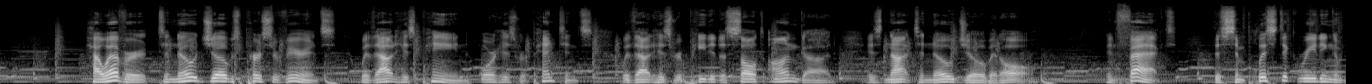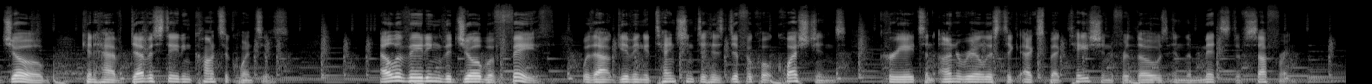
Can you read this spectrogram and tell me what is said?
However, to know Job's perseverance without his pain or his repentance without his repeated assault on God is not to know Job at all. In fact, the simplistic reading of Job can have devastating consequences. Elevating the Job of faith without giving attention to his difficult questions creates an unrealistic expectation for those in the midst of suffering.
